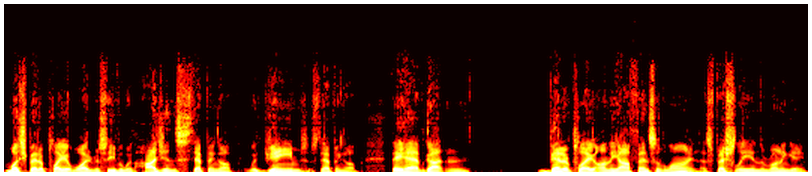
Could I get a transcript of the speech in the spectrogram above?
much better play at wide receiver with Hodgins stepping up, with James stepping up. They have gotten better play on the offensive line, especially in the running game.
